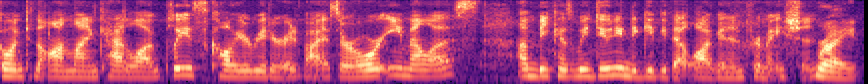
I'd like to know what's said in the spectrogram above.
going to the online catalog, please call your reader advisor or email us um, because we do need to give you that login information. Right.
